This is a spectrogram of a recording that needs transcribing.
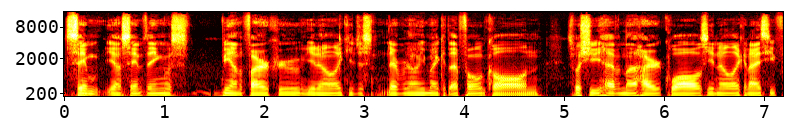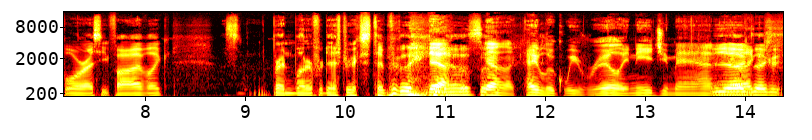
same, you know, same thing with being on the fire crew. You know, like you just never know, you might get that phone call, and especially having the higher quals, you know, like an IC four, IC five, like it's bread and butter for districts typically. yeah, you know, so- yeah. Like, hey Luke, we really need you, man. And yeah, like, exactly.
